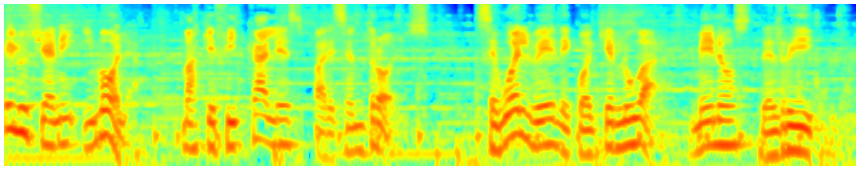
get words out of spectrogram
de Luciani y Mola. Más que fiscales, parecen trolls. Se vuelve de cualquier lugar, menos del ridículo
